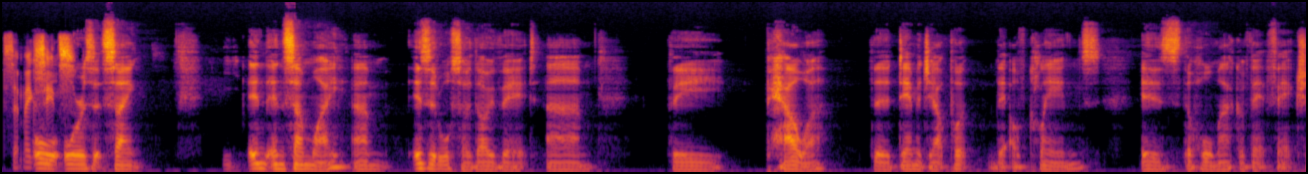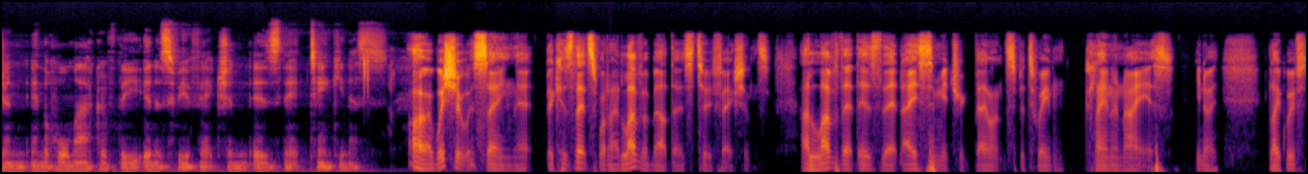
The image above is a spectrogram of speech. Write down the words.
Does that make or, sense? Or is it saying in in some way. Um, is it also though that um, the power, the damage output that of clans is the hallmark of that faction, and the hallmark of the inner sphere faction is that tankiness. Oh, I wish it was saying that because that's what I love about those two factions. I love that there's that asymmetric balance between clan and IS. You know, like we've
